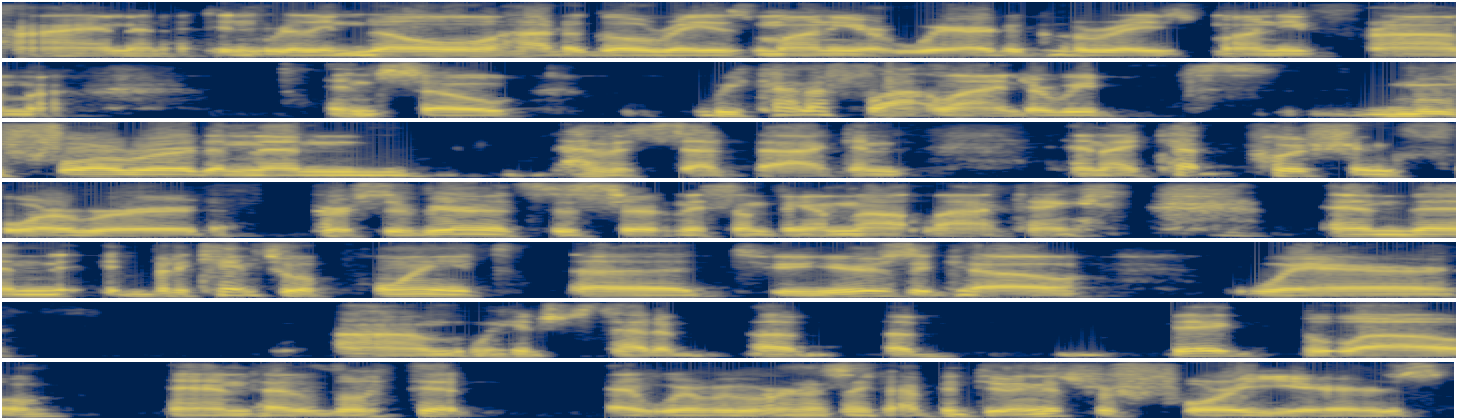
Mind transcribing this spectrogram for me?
time. And I didn't really know how to go raise money or where to go raise money from. And so we kind of flatlined or we move forward and then have a setback. And and I kept pushing forward. Perseverance is certainly something I'm not lacking. And then, but it came to a point uh, two years ago where um, we had just had a, a, a big blow. And I looked at, at where we were and I was like, I've been doing this for four years.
